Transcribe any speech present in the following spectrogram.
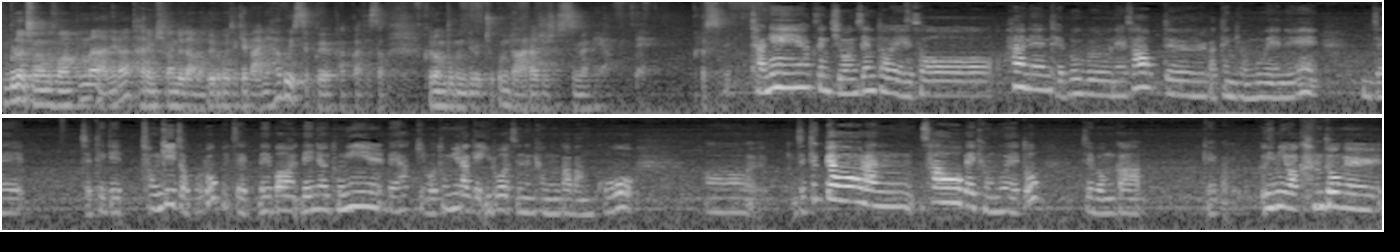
물론 중앙도서관뿐만 아니라 다른 기관들도 아마 노력을 되게 많이 하고 있을 거예요. 각각에서 그런 부분들을 조금 더 알아주셨으면 해요. 네, 그렇습니다. 장애 학생 지원센터에서 하는 대부분의 사업들 같은 경우에는 이제 이제 되게 정기적으로 이제 매번 매년 동일 매 학기 뭐 동일하게 이루어지는 경우가 많고 어 이제 특별한 사업의 경우에도 이제 뭔가 이렇게 막 의미와 감동을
